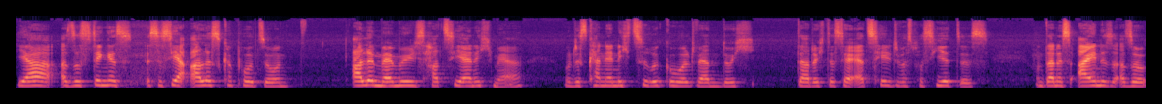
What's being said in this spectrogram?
Ja, also das Ding ist, es ist ja alles kaputt so und alle Memories hat sie ja nicht mehr. Und es kann ja nicht zurückgeholt werden durch dadurch, dass er erzählt, was passiert ist. Und dann ist eines, also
